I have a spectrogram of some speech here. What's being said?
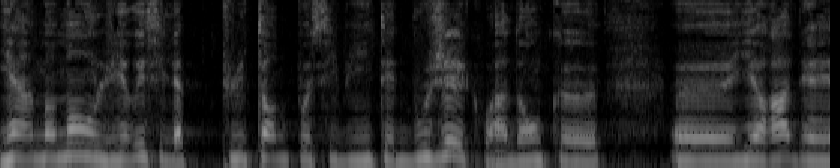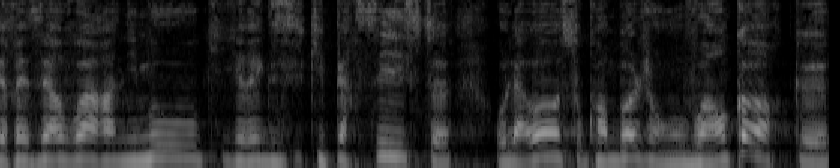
Il y a un moment où le virus, il a plus tant de possibilités de bouger, quoi. Donc euh, euh, il y aura des réservoirs animaux qui, persistent. Au Laos, au Cambodge, on voit encore qu'il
